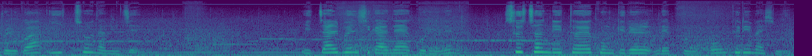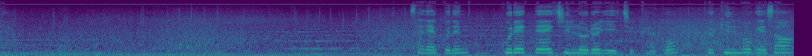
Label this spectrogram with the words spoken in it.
불과 2초 남짓. 이 짧은 시간에 고래는 수천 리터의 공기를 내뿜고 들이마십니다. 사냥꾼은 고래떼의 진로를 예측하고 그 길목에서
